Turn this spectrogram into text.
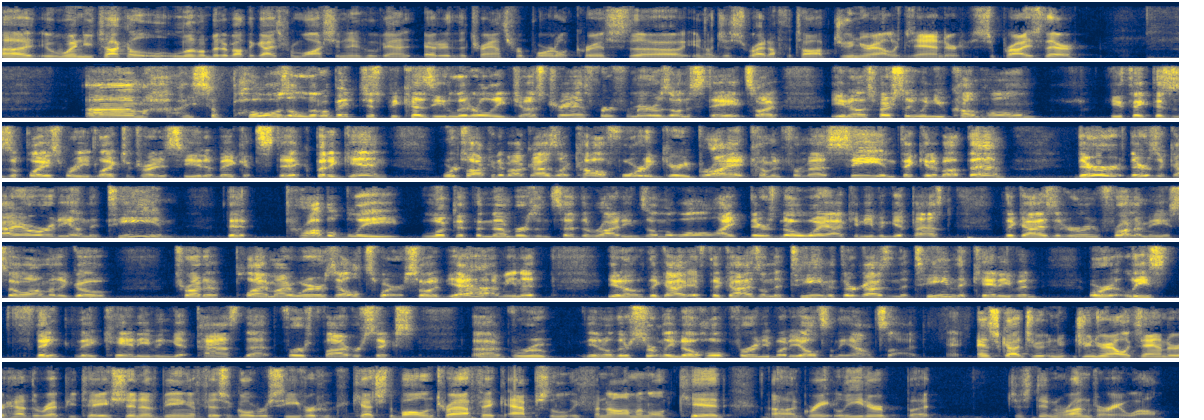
Uh, when you talk a little bit about the guys from Washington who've en- entered the transfer portal, Chris, uh, you know, just right off the top, Junior Alexander, surprise there? Um, I suppose a little bit, just because he literally just transferred from Arizona State. So I, you know, especially when you come home, you think this is a place where you'd like to try to see it and make it stick. But again, we're talking about guys like Kyle Ford and Gary Bryant coming from SC and thinking about them. There, there's a guy already on the team that probably looked at the numbers and said the writing's on the wall. I, there's no way I can even get past the guys that are in front of me, so I'm going to go try to apply my wares elsewhere. So yeah, I mean it. You know, the guy if the guys on the team, if there are guys on the team that can't even, or at least think they can't even get past that first five or six uh, group, you know, there's certainly no hope for anybody else on the outside. And Scott Junior Alexander had the reputation of being a physical receiver who could catch the ball in traffic. Absolutely phenomenal kid, uh, great leader, but just didn't run very well.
